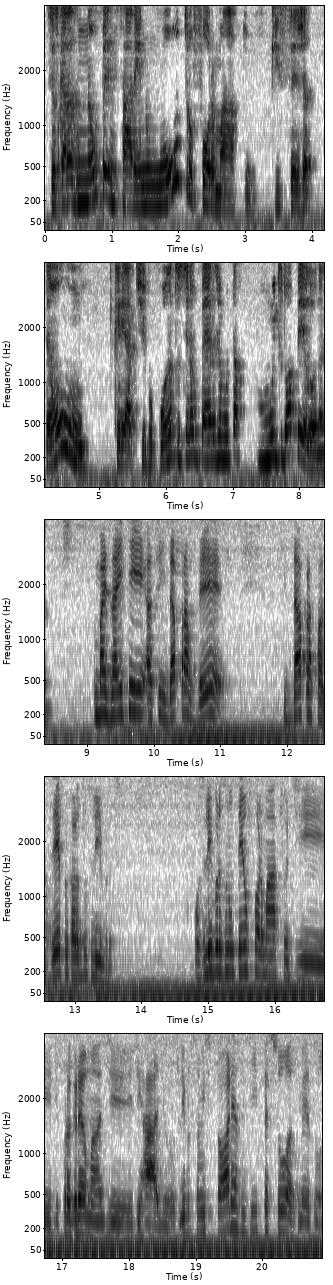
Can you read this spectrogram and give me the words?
se os caras não pensarem num outro formato que seja tão criativo quanto, se não perde muita, muito do apelo, né? Mas aí que, assim, dá pra ver que dá para fazer por causa dos livros os livros não têm o formato de, de programa de, de rádio. Os livros são histórias de pessoas mesmo.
